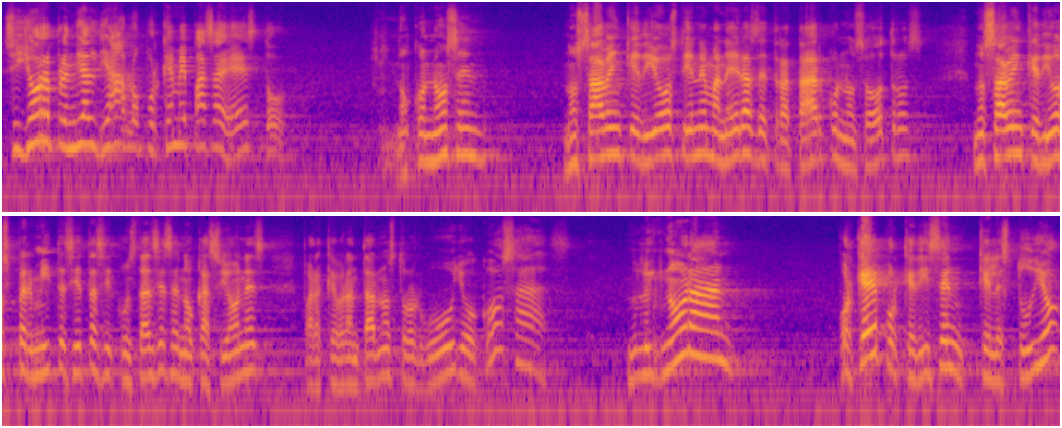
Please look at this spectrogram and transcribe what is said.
Si yo reprendí al diablo, ¿por qué me pasa esto? No conocen. No saben que Dios tiene maneras de tratar con nosotros. No saben que Dios permite ciertas circunstancias en ocasiones para quebrantar nuestro orgullo, cosas. Lo ignoran. ¿Por qué? Porque dicen que el estudio,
